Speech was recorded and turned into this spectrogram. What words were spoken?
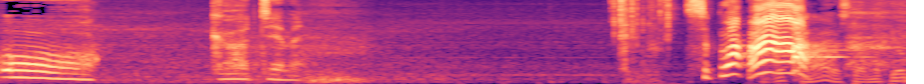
Oh, god damn it. Supply. Ah! I was starting to feel.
